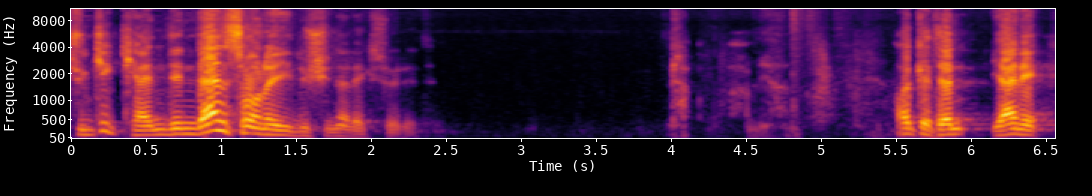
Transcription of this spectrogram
Çünkü kendinden sonrayı düşünerek söyledi. Allah'ım ya. Hakikaten yani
